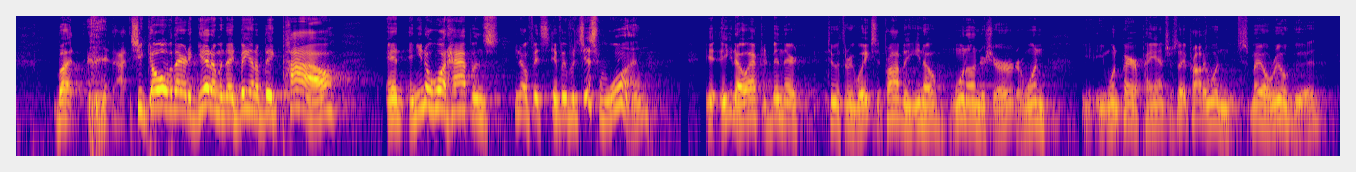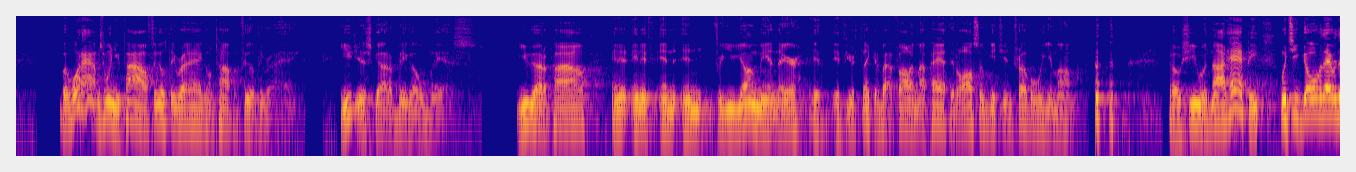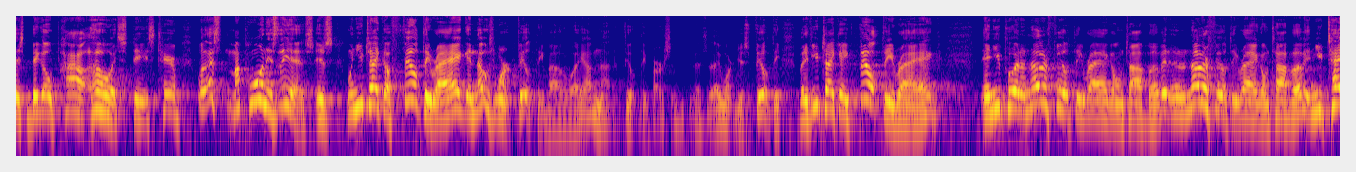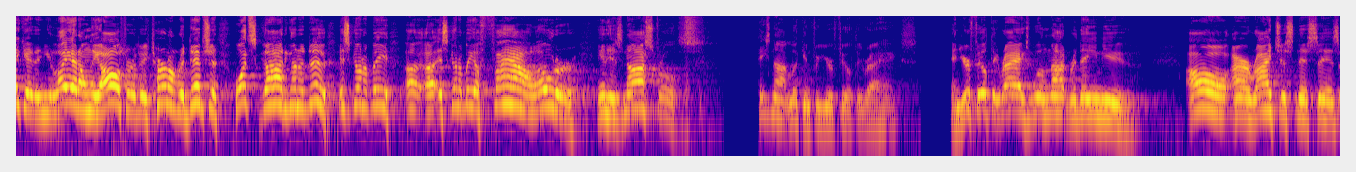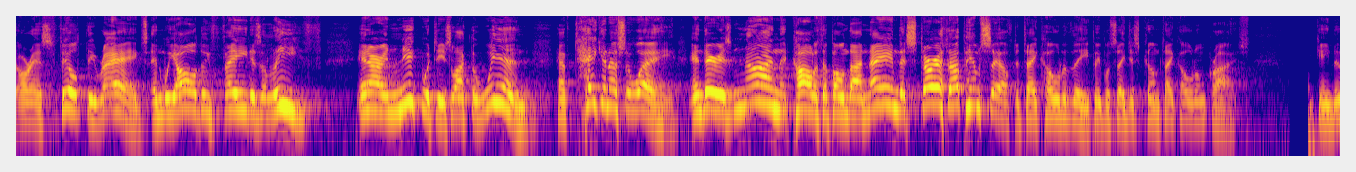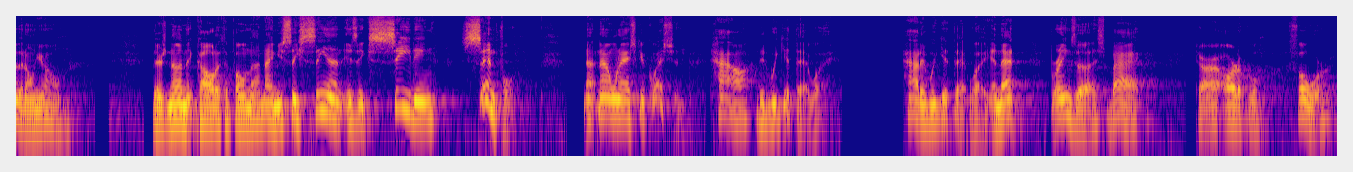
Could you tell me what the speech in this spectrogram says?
But she'd go over there to get them, and they'd be in a big pile and, and you know what happens? You know, if, it's, if it was just one, it, you know, after it'd been there two or three weeks, it probably, you know, one undershirt or one, one pair of pants or so, it probably wouldn't smell real good. But what happens when you pile filthy rag on top of filthy rag? You just got a big old mess. You got a pile, and, it, and if and, and for you young men there, if, if you're thinking about following my path, it'll also get you in trouble with your mama. So she was not happy when she'd go over there with this big old pile. Oh, it's, it's terrible. Well, that's my point is this is when you take a filthy rag, and those weren't filthy, by the way. I'm not a filthy person. They weren't just filthy. But if you take a filthy rag and you put another filthy rag on top of it and another filthy rag on top of it, and you take it and you lay it on the altar of eternal redemption, what's God going to do? It's going to be a, it's going to be a foul odor in his nostrils. He's not looking for your filthy rags. And your filthy rags will not redeem you. All our righteousnesses are as filthy rags, and we all do fade as a leaf. And our iniquities, like the wind, have taken us away. And there is none that calleth upon thy name that stirreth up himself to take hold of thee. People say, just come take hold on Christ. You can't do it on your own. there's none that calleth upon thy name. You see, sin is exceeding sinful. Now, now I want to ask you a question. How did we get that way? How did we get that way? And that brings us back to our Article 4,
